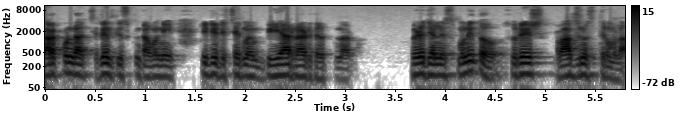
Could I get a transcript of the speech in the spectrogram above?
జరగకుండా చర్యలు తీసుకుంటామని టీటీడీ చైర్మన్ బీఆర్ నాయుడు తెలుపుతున్నారు. వీడియో జర్నలిస్ట్ మునితో సురేష్ రాజును తిరుమల.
